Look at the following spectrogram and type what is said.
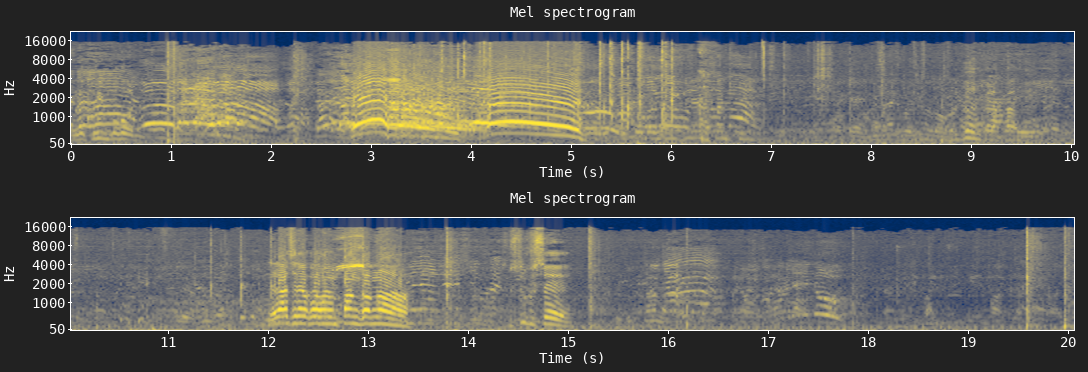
Udah primbon. Eh! Eh! Bergun kalau kahit. Dala sila ka ng panggang ah. Gusto se. Ay, kau gimana kau? Arab kan? Kau betul. Oh,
